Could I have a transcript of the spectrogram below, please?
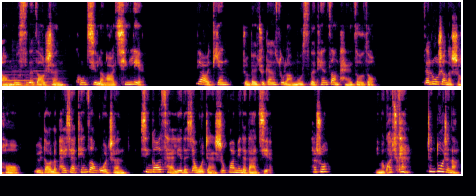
朗木寺的早晨空气冷而清冽，第二天准备去甘肃朗木寺的天葬台走走。在路上的时候，遇到了拍下天葬过程、兴高采烈地向我展示画面的大姐。她说：“你们快去看，正剁着呢。”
